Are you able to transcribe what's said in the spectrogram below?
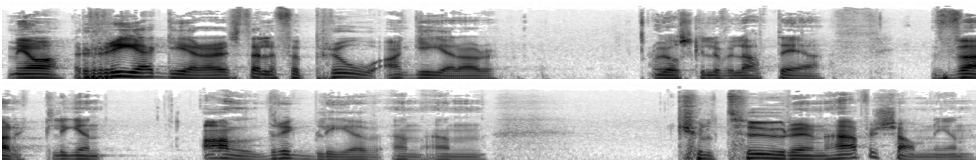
men jag reagerar istället för proagerar. Och jag skulle vilja att det verkligen aldrig blev en, en kultur i den här församlingen.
